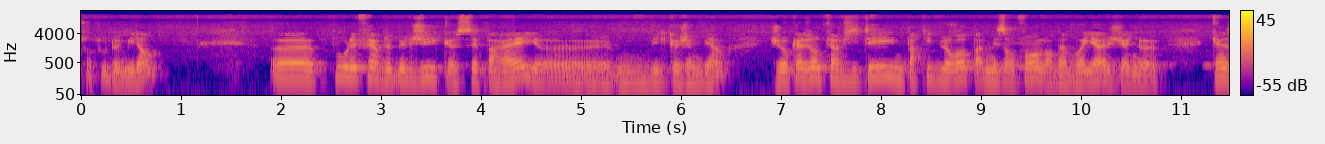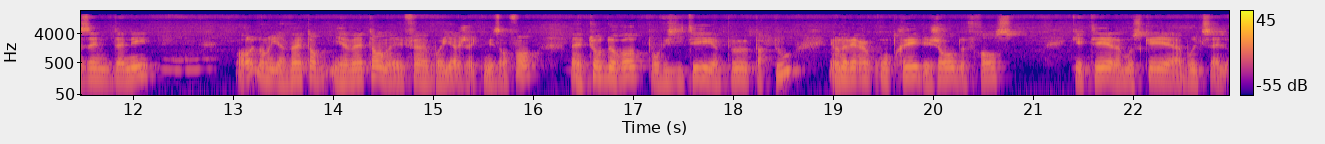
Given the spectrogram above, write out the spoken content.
surtout de Milan. pour les frères de Belgique, c'est pareil, une ville que j'aime bien. J'ai l'occasion de faire visiter une partie de l'Europe à mes enfants lors d'un voyage il y a une quinzaine d'années. Oh non, il y a 20 ans. Il y a 20 ans, on avait fait un voyage avec mes enfants, un tour d'Europe pour visiter un peu partout. Et on avait rencontré des gens de France qui étaient à la mosquée à Bruxelles.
